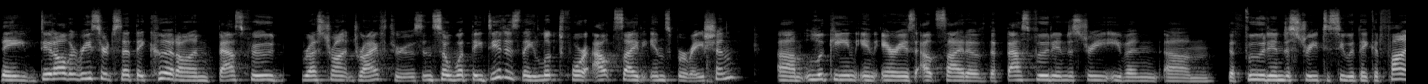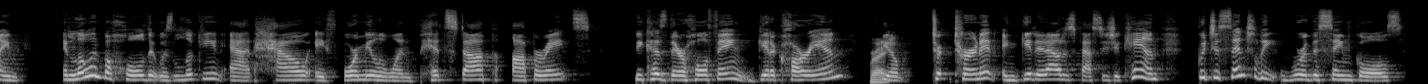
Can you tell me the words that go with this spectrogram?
they did all the research that they could on fast food restaurant drive-throughs. And so what they did is they looked for outside inspiration, um, looking in areas outside of the fast food industry, even um, the food industry, to see what they could find. And lo and behold, it was looking at how a Formula One pit stop operates because their whole thing get a car in, right. you know, t- turn it and get it out as fast as you can, which essentially were the same goals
